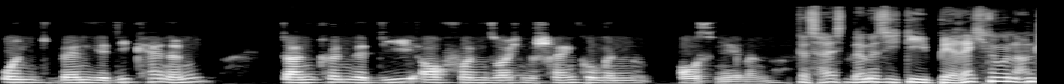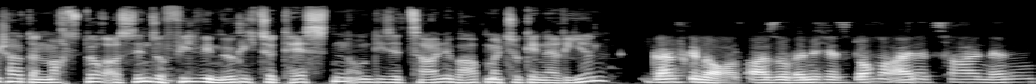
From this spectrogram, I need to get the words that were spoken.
Und wenn wir die kennen, dann können wir die auch von solchen Beschränkungen ausnehmen. Das heißt, wenn man sich die Berechnungen anschaut, dann macht es durchaus Sinn, so viel wie möglich zu testen, um diese Zahlen überhaupt mal zu generieren? Ganz genau. Also wenn ich jetzt doch mal eine Zahl nennen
